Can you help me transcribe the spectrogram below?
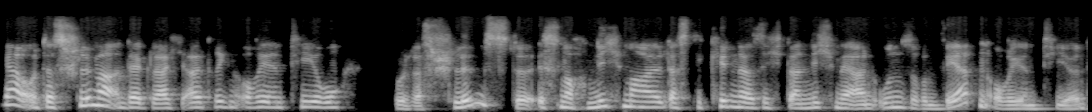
Ja, und das Schlimme an der gleichaltrigen Orientierung oder das Schlimmste ist noch nicht mal, dass die Kinder sich dann nicht mehr an unseren Werten orientieren.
